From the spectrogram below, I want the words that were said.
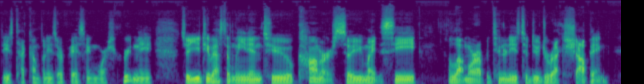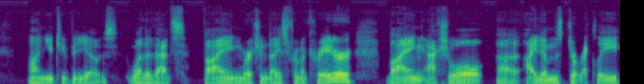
these tech companies are facing more scrutiny. So YouTube has to lean into commerce. So you might see a lot more opportunities to do direct shopping on YouTube videos, whether that's buying merchandise from a creator, buying actual uh, items directly,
